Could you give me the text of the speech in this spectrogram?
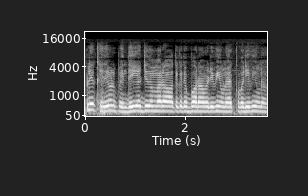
ਭੁਲੇਖੇ ਦੇ ਹੁਣ ਪੈਂਦੇ ਹੀ ਆ ਜਦੋਂ ਮੈਂ ਰਾਤ ਕਿਤੇ 12 ਵਜੇ ਵੀ ਆਉਣਾ 1 ਵਜੇ ਵੀ ਆਉਣਾ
